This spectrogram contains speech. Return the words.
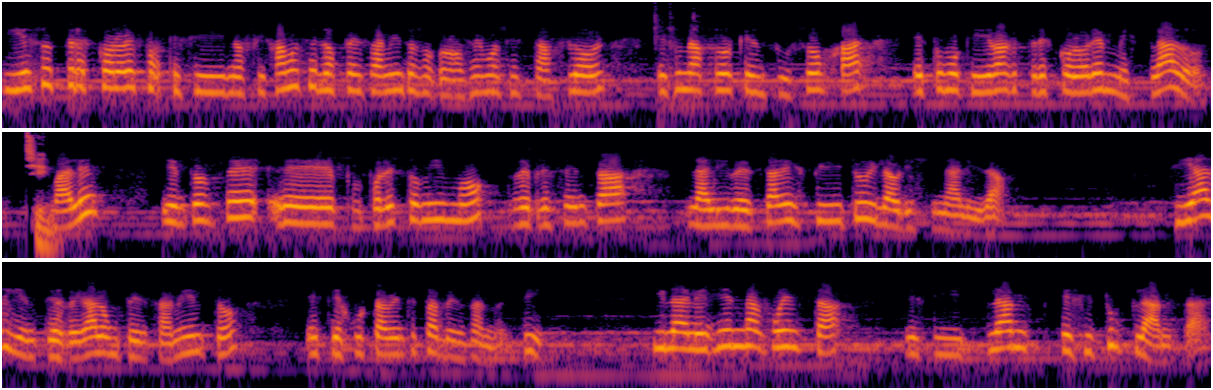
Y esos tres colores, porque si nos fijamos en los pensamientos o conocemos esta flor, es una flor que en sus hojas es como que lleva tres colores mezclados, Sí. ¿vale? Y entonces, eh, por esto mismo, representa la libertad de espíritu y la originalidad. Si alguien te regala un pensamiento, es que justamente está pensando en ti. Y la leyenda cuenta que si, plan- que si tú plantas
